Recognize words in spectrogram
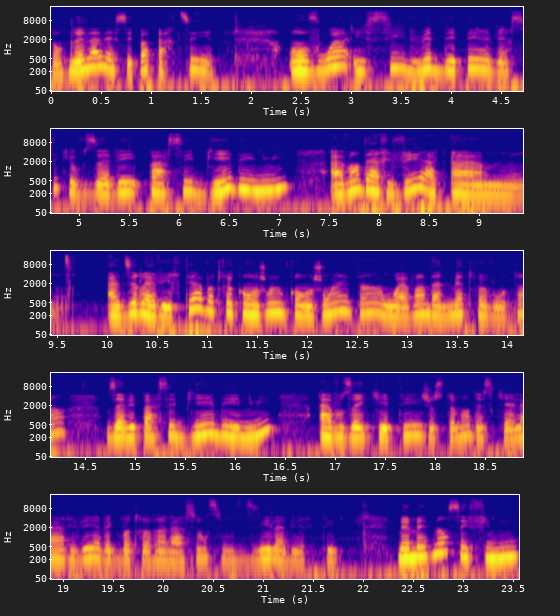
Donc, ne la laissez pas partir. On voit ici l'huile d'épée inversée que vous avez passé bien des nuits avant d'arriver à, dire la vérité à votre conjoint ou conjointe, hein, ou avant d'admettre vos torts. Vous avez passé bien des nuits à vous inquiéter justement de ce qui allait arriver avec votre relation si vous disiez la vérité. Mais maintenant, c'est fini.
